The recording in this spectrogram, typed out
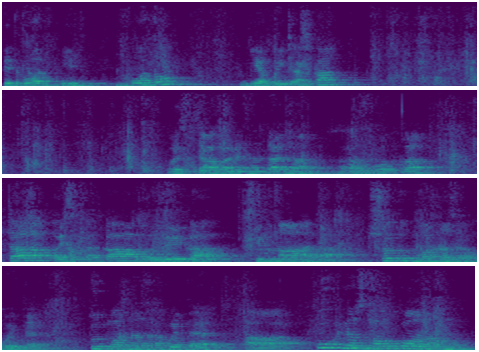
підвод під воду, є витяжка. Ось ця горизонтальна розводка. Та ось така велика кімната. Що тут можна зробити? Тут можна зробити а, кухню з балконом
